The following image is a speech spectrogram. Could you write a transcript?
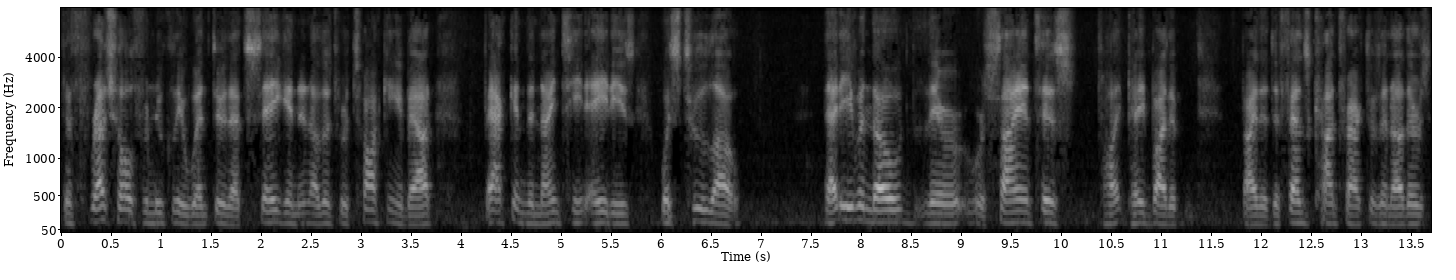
the threshold for nuclear winter that Sagan and others were talking about back in the 1980s was too low. That even though there were scientists paid by the by the defense contractors and others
